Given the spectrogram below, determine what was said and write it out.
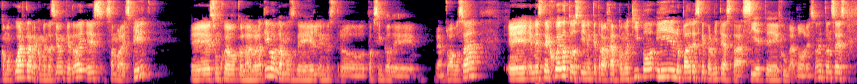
como cuarta recomendación que doy es Samurai Spirit. es un juego colaborativo, hablamos de él en nuestro top 5 de, de Antoine eh, en este juego todos tienen que trabajar como equipo y lo padre es que permite hasta 7 jugadores, ¿no? Entonces,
